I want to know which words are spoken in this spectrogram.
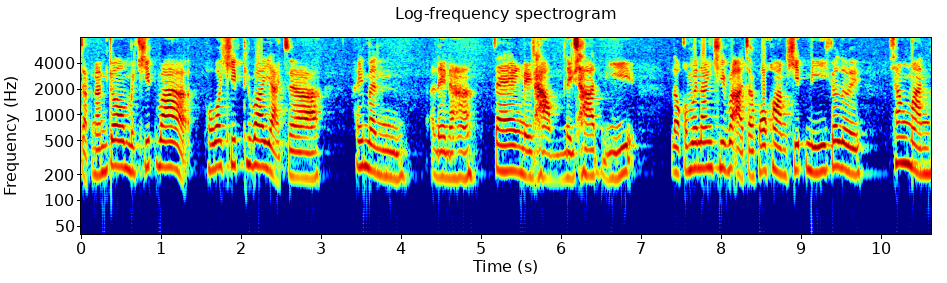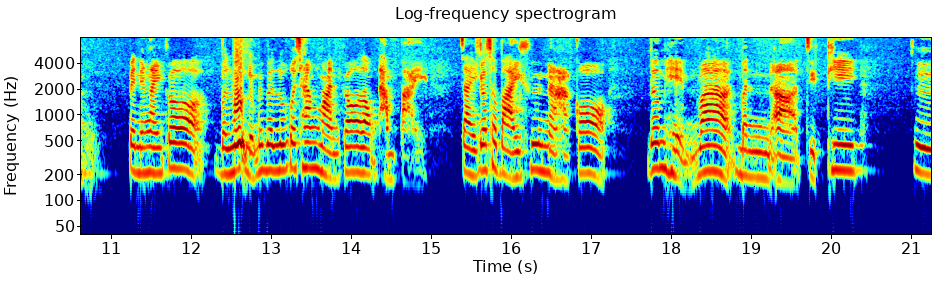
จากนั้นก็มาคิดว่า เพราะว่าคิดที่ว่าอยากจะให้มันอะไรนะคะ แจ้งในธรรมในชาตินี้ เราก็มานั่งคิดว่าอาจจะเพราะความคิดนี้ก็เลยช่างมัน เป็นยังไงก็บรรลุหรือไม่บรรลุก็ช่างมันก็ลองทำไป ใจก็สบายขึ้นนะคะก็เริ่มเห็นว่ามันอ่าจิตที่คือ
